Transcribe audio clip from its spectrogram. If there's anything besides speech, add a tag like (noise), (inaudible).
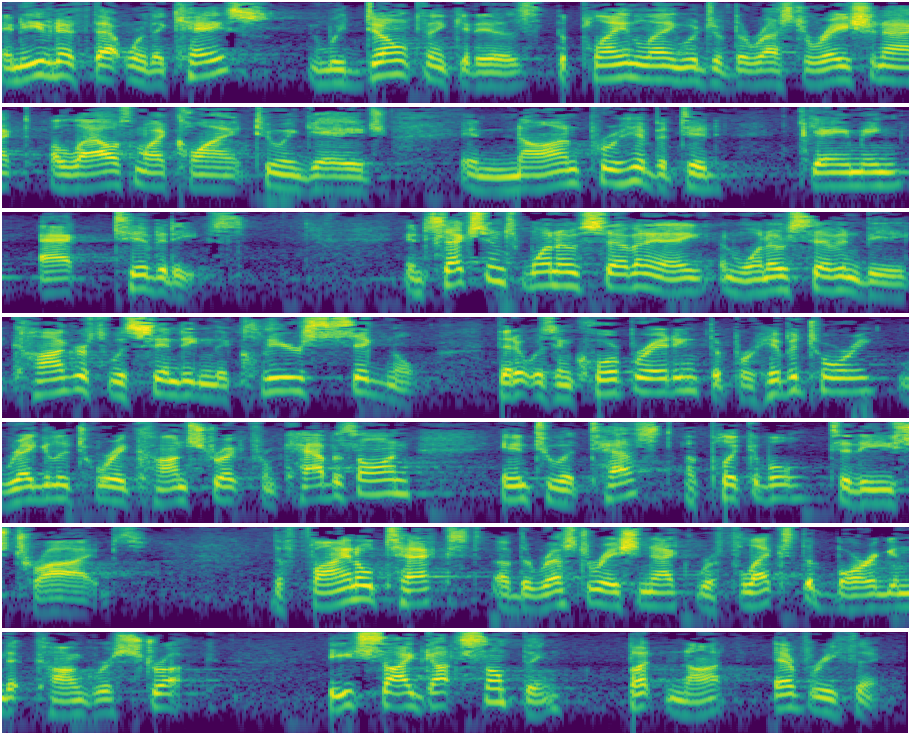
And even if that were the case, and we don't think it is, the plain language of the Restoration Act allows my client to engage in non-prohibited gaming activities. In sections 107A and 107B, Congress was sending the clear signal that it was incorporating the prohibitory regulatory construct from Cabazon into a test applicable to these tribes. The final text of the Restoration Act reflects the bargain that Congress struck. Each side got something, but not everything.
